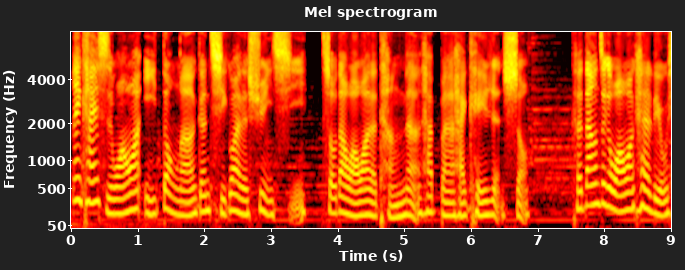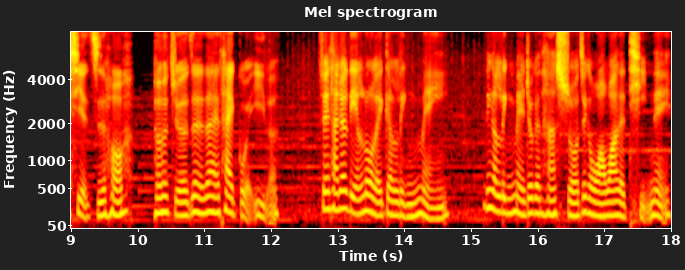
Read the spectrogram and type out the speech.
那一开始娃娃移动啊，跟奇怪的讯息，收到娃娃的唐娜，她本来还可以忍受。可当这个娃娃开始流血之后，他就觉得真的太诡异了，所以他就联络了一个灵媒。那个灵媒就跟他说，这个娃娃的体内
